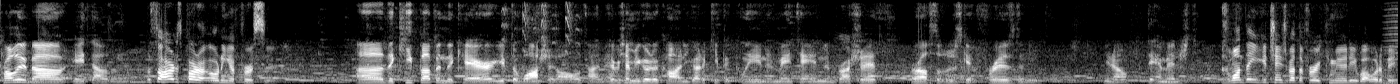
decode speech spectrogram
probably about 8,000. What's the hardest part of owning a fursuit? Uh, the keep up and the care. You have to wash it all the time. Every time you go to a con, you got to keep it clean and maintained and brush it, or else it'll just get frizzed and, you know, damaged. There's one thing you could change about the furry community. What would it be?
